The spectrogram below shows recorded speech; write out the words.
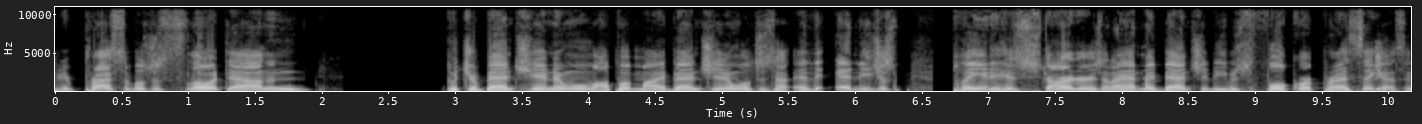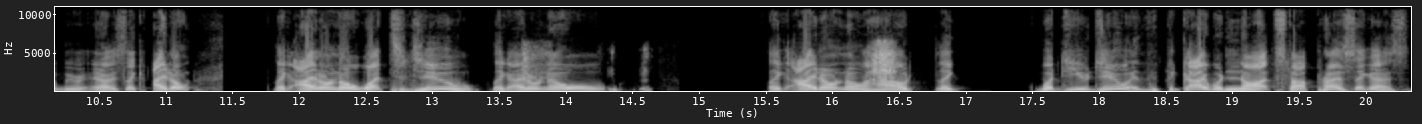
your press and we'll just slow it down and put your bench in and we'll, I'll put my bench in and we'll just have, and, and he just played his starters and I had my bench and he was full court pressing us and we were and I was like I don't like I don't know what to do. Like I don't know like I don't know how like what do you do? The guy would not stop pressing us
